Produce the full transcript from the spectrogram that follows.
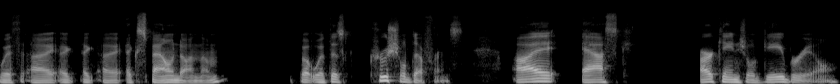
with I, I, I expound on them. But with this crucial difference i ask archangel gabriel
